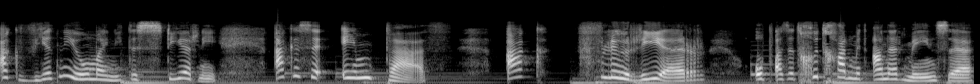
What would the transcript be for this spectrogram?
ek weet nie hoe om my nie te steur nie. Ek is 'n empath. Ek floreer op as dit goed gaan met ander mense,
